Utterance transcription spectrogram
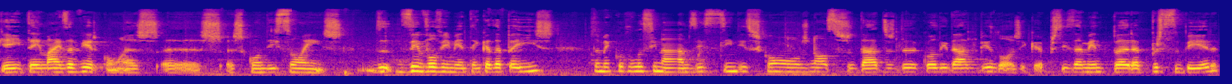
que aí tem mais a ver com as, as, as condições de desenvolvimento em cada país, também correlacionámos esses índices com os nossos dados de qualidade biológica, precisamente para perceber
